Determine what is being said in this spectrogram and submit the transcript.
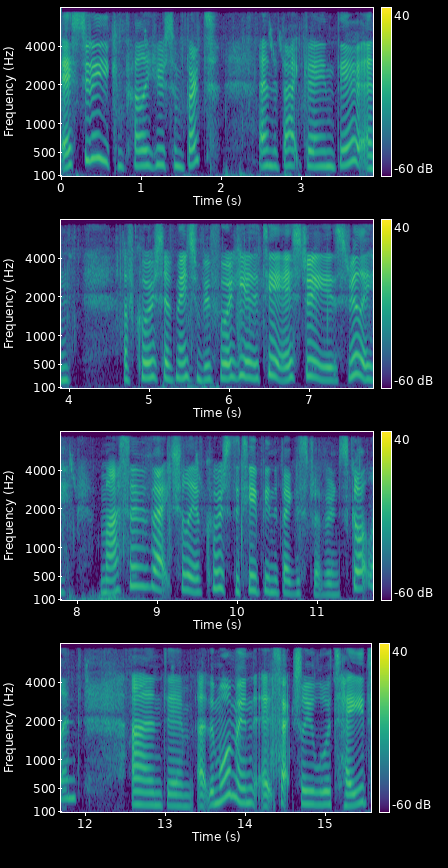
estuary. You can probably hear some birds in the background there. And of course, I've mentioned before here the Tay estuary is really massive actually. Of course, the Tay being the biggest river in Scotland and um, at the moment it's actually low tide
